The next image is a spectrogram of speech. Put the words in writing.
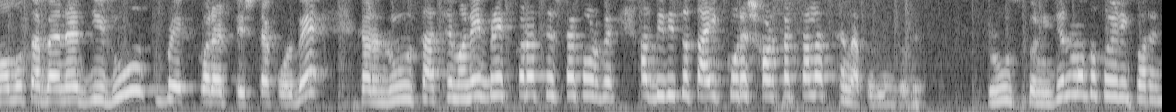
মমতা ব্যানার্জি রুলস ব্রেক করার চেষ্টা করবে, কারণ রুলস আছে মানেই ব্রেক করার চেষ্টা করবে। আর দিদি তো তাই করে সরকার চালাচ্ছে না এতদিন ধরে। রুলস তো নিজের মতো তৈরি করেন।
